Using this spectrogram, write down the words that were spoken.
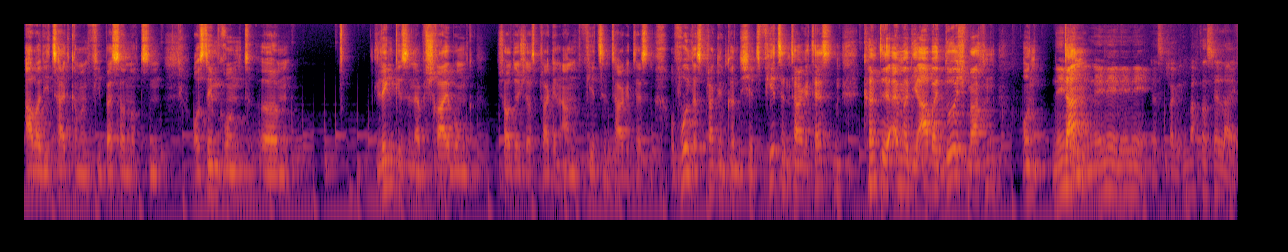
aber die Zeit kann man viel besser nutzen. Aus dem Grund, ähm, Link ist in der Beschreibung, schaut euch das Plugin an, 14 Tage testen. Obwohl, das Plugin könnte ich jetzt 14 Tage testen, könnte einmal die Arbeit durchmachen und Nee, dann... nee, nee, nee, nee, das Plugin macht das ja live.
